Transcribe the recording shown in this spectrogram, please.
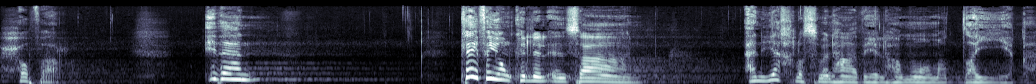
حفر. اذا كيف يمكن للإنسان أن يخلص من هذه الهموم الضيقة؟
